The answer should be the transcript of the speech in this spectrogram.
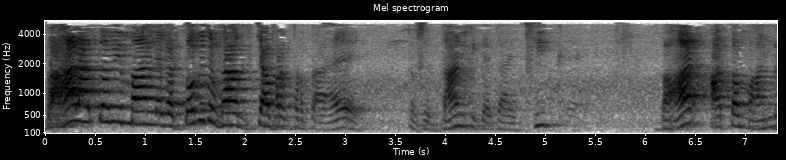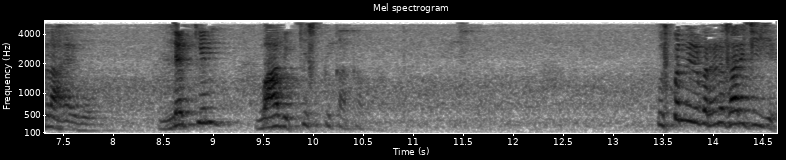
बाहर आत्मा भी मान लेगा तो भी तो क्या फ़र्क पड़ता है? तो सिद्धांत कहता है, ठीक है। बाहर आत्मा मान रहा है वो, लेकिन वहाँ भी किस प्रकार का उस पर निर्भर है ना सारी चीज़ें।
